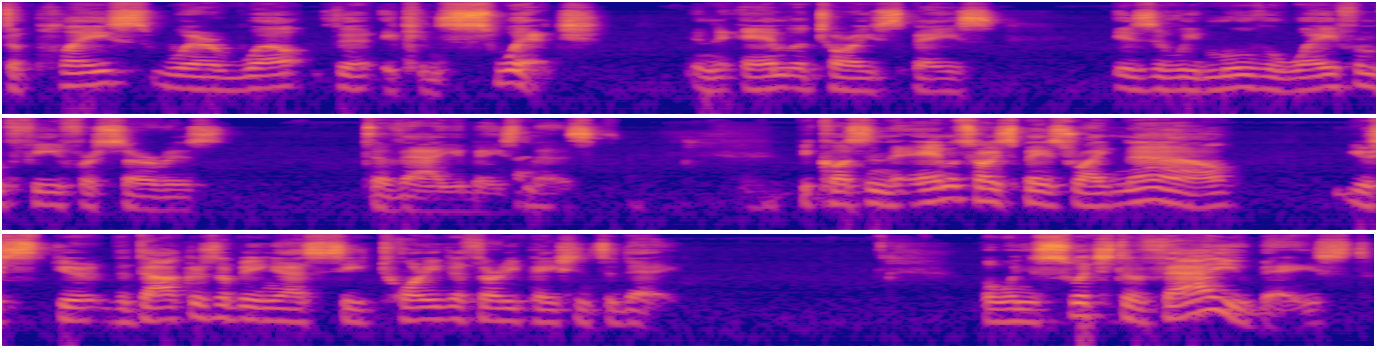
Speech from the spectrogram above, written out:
the place where well that it can switch in the ambulatory space is if we move away from fee for service to value based medicine. Because in the ambulatory space right now, you're, you're, the doctors are being asked to see 20 to 30 patients a day. But when you switch to value based,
